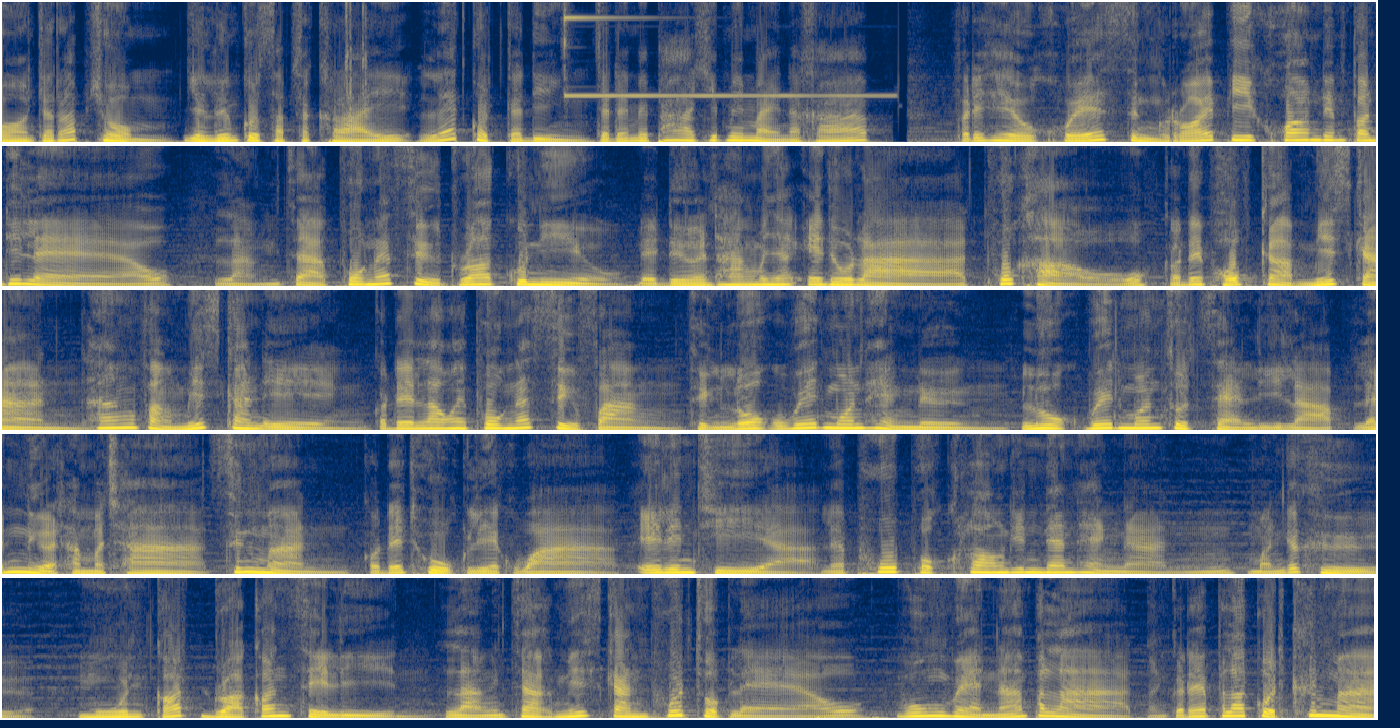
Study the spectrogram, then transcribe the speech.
ก่อนจะรับชม อย่าลืมกด subscribe และกดกระดิ่ง จะได้ไม่พลาดคลิปใหม่ๆนะครับฟ a ริเทลเควสถึงร้อยปีความเดิมตอนที่แล้ว หลังจากพวกนักสืบดรากูนิลได้เดินทางมายังเอโดลาดพวกเขาก็ได้พบกับมิสกันทางฝั่งมิสกันเอง ก็ได้เล่าให้พวกนักสืบฟัง ถึงโลกเวทมนต์แห่งหนึ่ง โลกเวทมนต์สุดแสนลี้ลับ และเหนือธรรมชาติ ซึ่งมันก็ได้ถูกเรียกว่าเอเลนเทีย และผู้ปกครองดินแดนแห่งนั้น มันก็คือ มูนก็ d ดราก้อนเซลีน หลังจากมิสกันพูดจบแล้ว วงแหวนน้ำประหลาดมันก็ได้ปรากฏขึ้นมา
